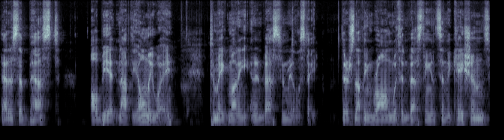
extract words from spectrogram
That is the best, albeit not the only way, to make money and invest in real estate. There's nothing wrong with investing in syndications.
